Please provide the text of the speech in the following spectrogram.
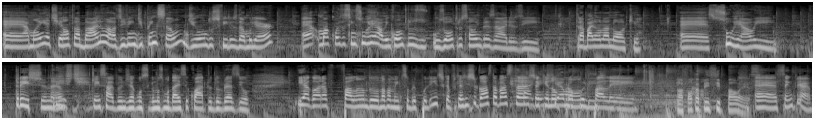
é, a mãe e a tia não trabalham, elas vivem de pensão de um dos filhos da mulher. É uma coisa assim surreal, enquanto os, os outros são empresários e trabalham na Nokia. É surreal e Triste, né? triste. Quem sabe um dia conseguimos mudar esse quadro do Brasil. E agora, falando novamente sobre política, porque a gente gosta bastante A aqui gente no Pronto. Falei. A pauta principal é essa. É, sempre é.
